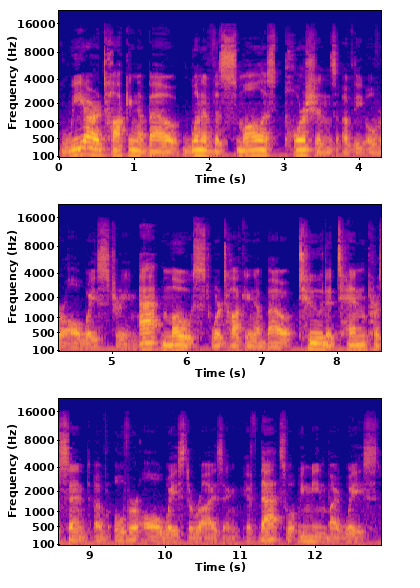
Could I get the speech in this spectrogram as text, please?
we are talking about one of the smallest portions of the overall waste stream. At most, we're talking about 2 to 10% of overall waste arising, if that's what we mean by waste,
